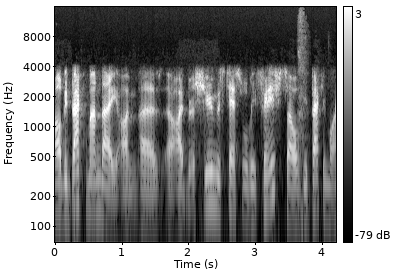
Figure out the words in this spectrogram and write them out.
I'll be back Monday. I'm, uh, I assume this test will be finished, so I'll be back in my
